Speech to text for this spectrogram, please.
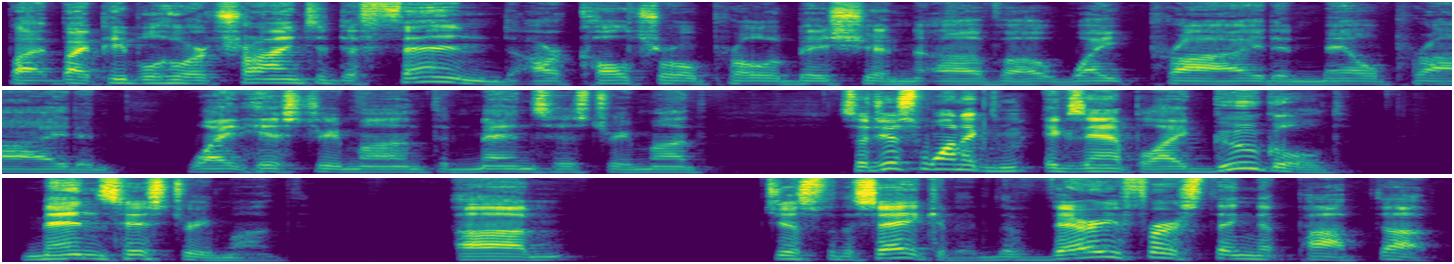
by, by, people who are trying to defend our cultural prohibition of uh, white pride and male pride and White History Month and Men's History Month. So, just one example I Googled Men's History Month um, just for the sake of it. The very first thing that popped up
